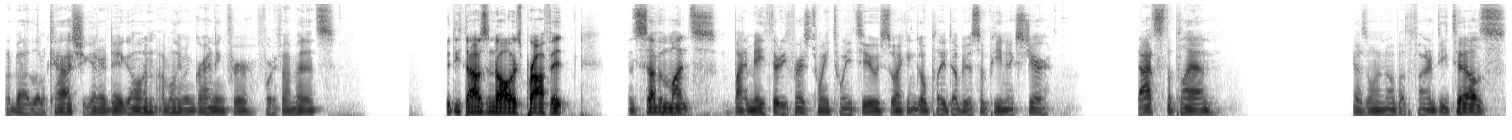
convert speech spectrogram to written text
Not a bad little cash to get our day going. I've only been grinding for 45 minutes. $50,000 profit in seven months by May 31st, 2022, so I can go play WSOP next year. That's the plan. You guys want to know about the finer details?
